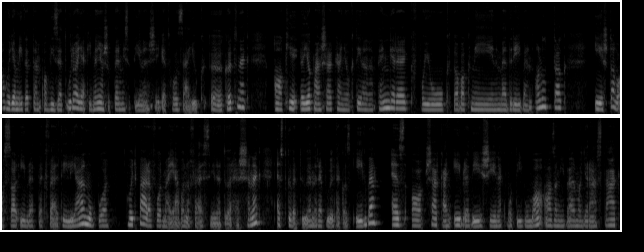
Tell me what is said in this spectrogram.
Ahogy említettem, a vizet uralják, így nagyon sok természeti jelenséget hozzájuk kötnek. A, ki, a japán sárkányok télen a tengerek, folyók, tavak mélyén, medrében aludtak, és tavasszal ébredtek fel téli álmukból, hogy pára formájában a felszínre törhessenek, ezt követően repültek az égbe, ez a sárkány ébredésének motivuma az, amivel magyarázták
